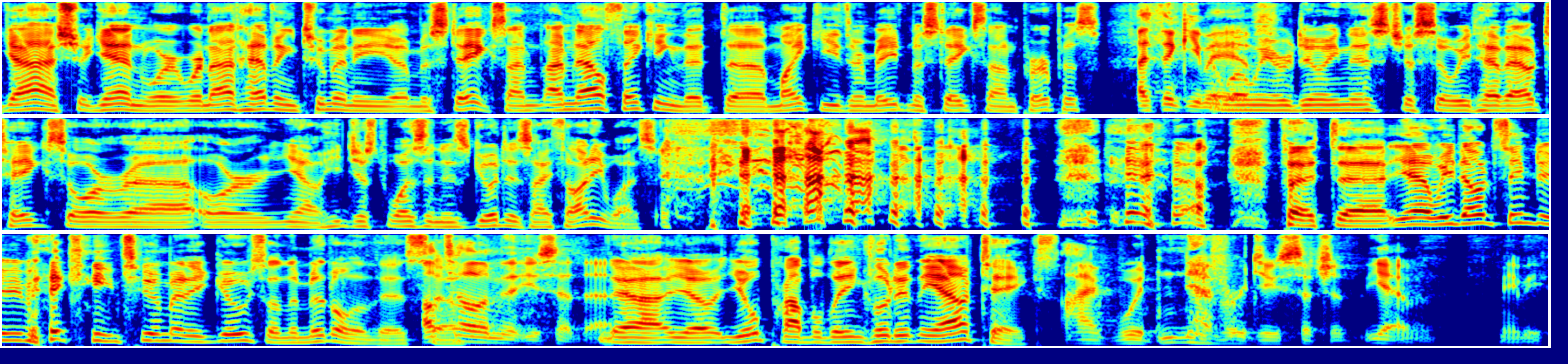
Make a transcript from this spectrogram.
Gosh, again, we're, we're not having too many uh, mistakes. I'm, I'm now thinking that uh, Mike either made mistakes on purpose I think he may when have. we were doing this, just so we'd have outtakes, or uh, or you know he just wasn't as good as I thought he was. but uh, yeah, we don't seem to be making too many goofs in the middle of this. I'll tell him that you said that. Yeah, you know, you'll probably include it in the outtakes. I would never do such a yeah, maybe.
